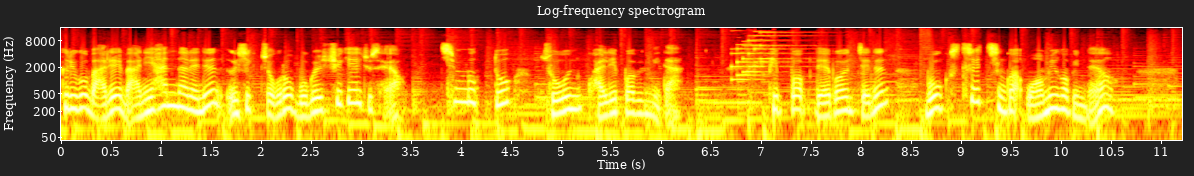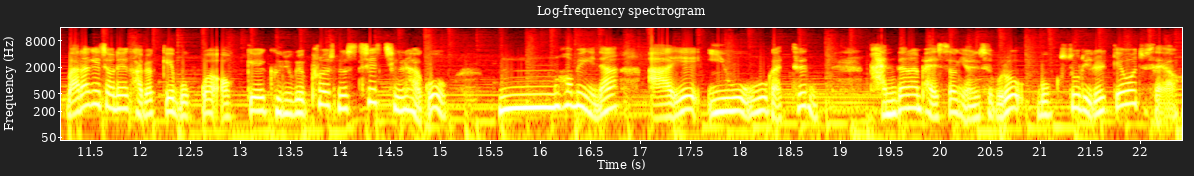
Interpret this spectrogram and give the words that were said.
그리고 말을 많이 한 날에는 의식적으로 목을 쉬게 해주세요. 침묵도 좋은 관리법입니다. 비법 네 번째는 목 스트레칭과 워밍업인데요. 말하기 전에 가볍게 목과 어깨 근육을 풀어주는 스트레칭을 하고 음 허밍이나 아예 이오우 같은 간단한 발성 연습으로 목소리를 깨워주세요.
